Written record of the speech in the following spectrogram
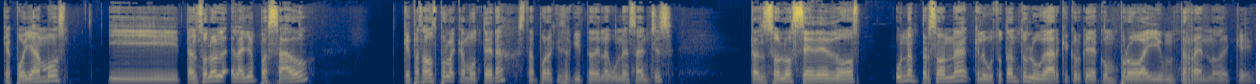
que apoyamos y tan solo el- año pasado que pasamos por la Camotera, está por aquí cerquita de Laguna de Sánchez, tan solo sé de dos, una persona que le gustó tanto el lugar que creo que ya compró ahí un terreno de que,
